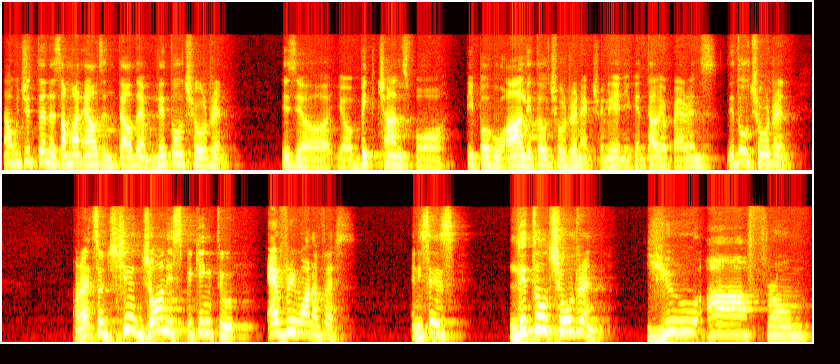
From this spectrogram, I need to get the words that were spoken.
Now, would you turn to someone else and tell them, little children? This is your, your big chance for people who are little children, actually, and you can tell your parents, little children. All right, so here John is speaking to every one of us. And he says, Little children, you are from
